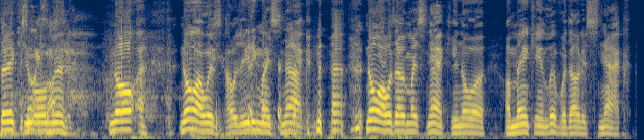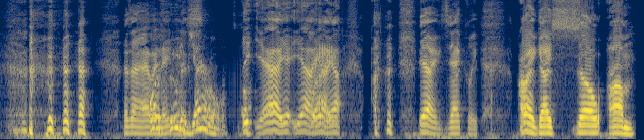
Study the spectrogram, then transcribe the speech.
thank You you. sound Oh man, exhausted. No, I, no, I was I was eating my snack. no, I was having my snack. You know, uh, a man can't live without his snack. Because I haven't eaten food in general. Yeah, yeah, yeah, yeah, yeah. yeah, exactly. All right, guys. So, um,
